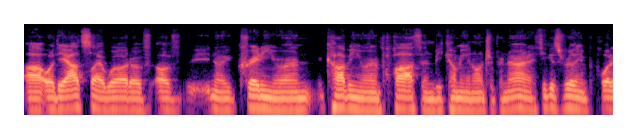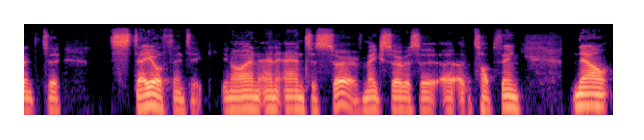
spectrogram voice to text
uh, or the outside world of, of, you know, creating your own, carving your own path and becoming an entrepreneur. And I think it's really important to stay authentic, you know, and, and, and to serve, make service a, a top thing. Now,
